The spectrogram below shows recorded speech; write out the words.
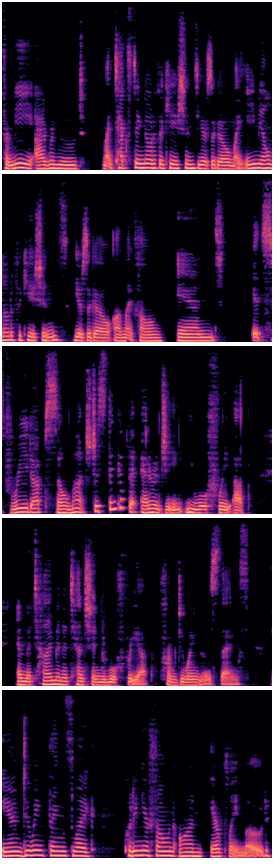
for me, I removed my texting notifications years ago, my email notifications years ago on my phone, and it's freed up so much. Just think of the energy you will free up and the time and attention you will free up from doing those things and doing things like putting your phone on airplane mode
